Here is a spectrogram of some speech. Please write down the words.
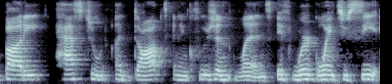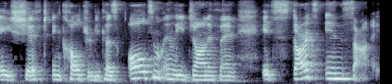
Everybody has to adopt an inclusion lens if we're going to see a shift in culture because ultimately, Jonathan, it starts inside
